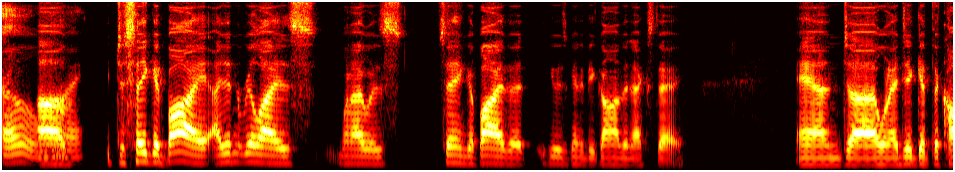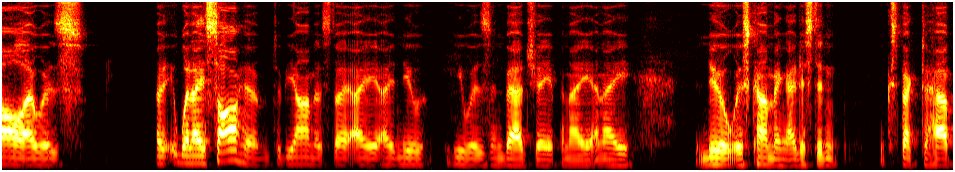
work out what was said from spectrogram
oh uh, to say goodbye, I didn't realize when I was saying goodbye that he was going to be gone the next day. And uh, when I did get the call, I was when I saw him. To be honest, I, I, I, knew he was in bad shape, and I and I knew it was coming. I just didn't expect to have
